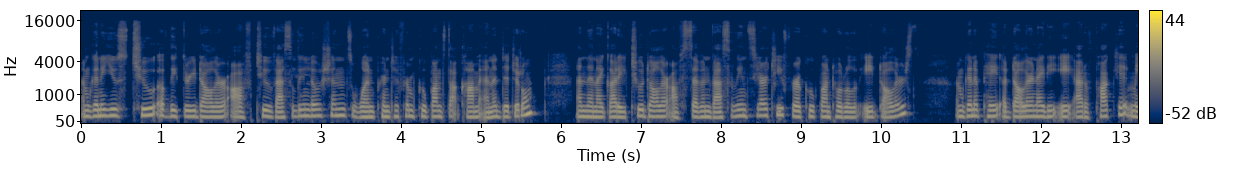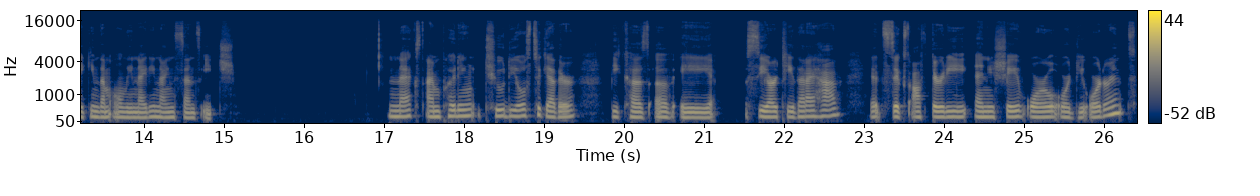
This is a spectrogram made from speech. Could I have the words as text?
I'm going to use two of the $3 off two Vaseline lotions, one printed from coupons.com and a digital. And then I got a $2 off seven Vaseline CRT for a coupon total of $8. I'm going to pay $1.98 out of pocket, making them only 99 cents each. Next, I'm putting two deals together because of a CRT that I have. It's 6 off 30 any shave, oral, or deodorant.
